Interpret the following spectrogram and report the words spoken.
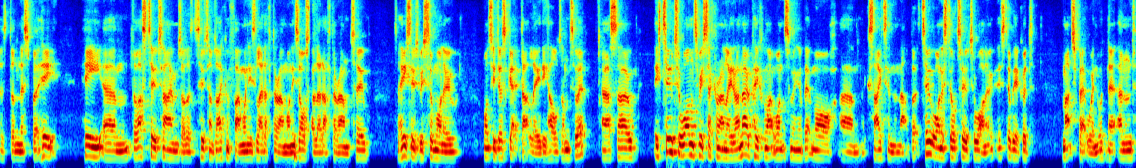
has done this, but he he um, the last two times or the two times I can find when he's led after round one, he's also led after round two. So he seems to be someone who once he does get that lead, he holds on to it. Uh, so he's two to one to be second round leader. I know people might want something a bit more um, exciting than that, but two to one is still two to one. It'd still be a good match bet win, wouldn't it? And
